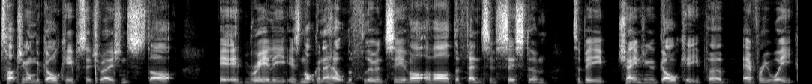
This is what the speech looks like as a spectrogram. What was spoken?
touching on the goalkeeper situation to start, it, it really is not going to help the fluency of our of our defensive system to be changing a goalkeeper every week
